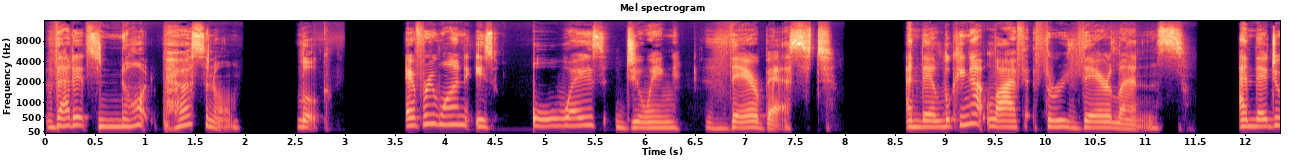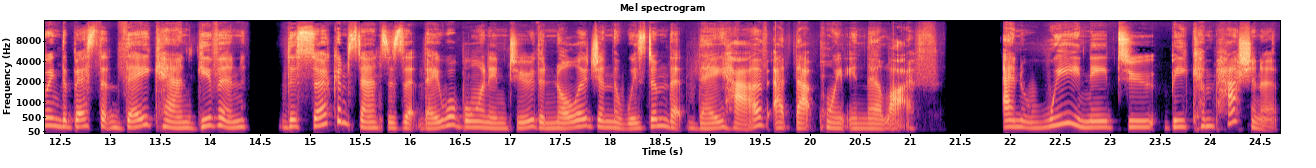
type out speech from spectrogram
that it's not personal. Look, everyone is always doing their best and they're looking at life through their lens. and they're doing the best that they can given the circumstances that they were born into, the knowledge and the wisdom that they have at that point in their life. And we need to be compassionate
